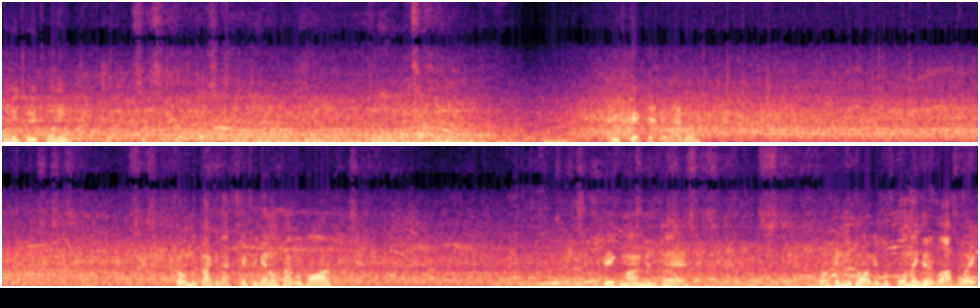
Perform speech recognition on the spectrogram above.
Twenty-two, twenty. He's kicked it, we're level. Got on the back of that six again on tackle five. Big moments there. What can the Tigers respond? They did it last week.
